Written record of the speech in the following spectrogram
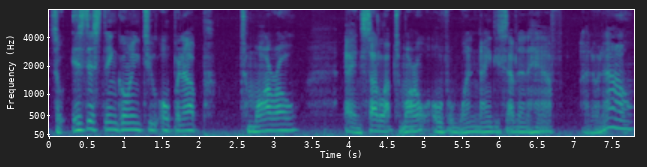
So is this thing going to open up tomorrow and settle up tomorrow over 197 and a half? I don't know.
